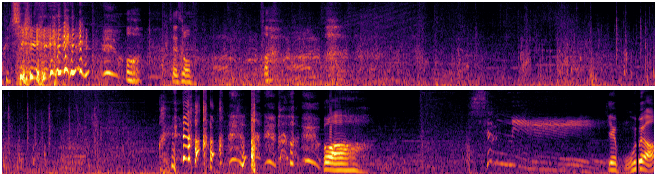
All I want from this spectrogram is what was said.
그치 어 죄송 아. 와 승리. 얘 뭐야?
